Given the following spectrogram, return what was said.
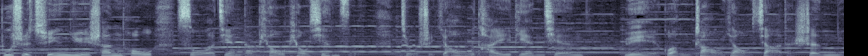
不是群玉山头所见的飘飘仙子，就是瑶台殿前月光照耀下的神女。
